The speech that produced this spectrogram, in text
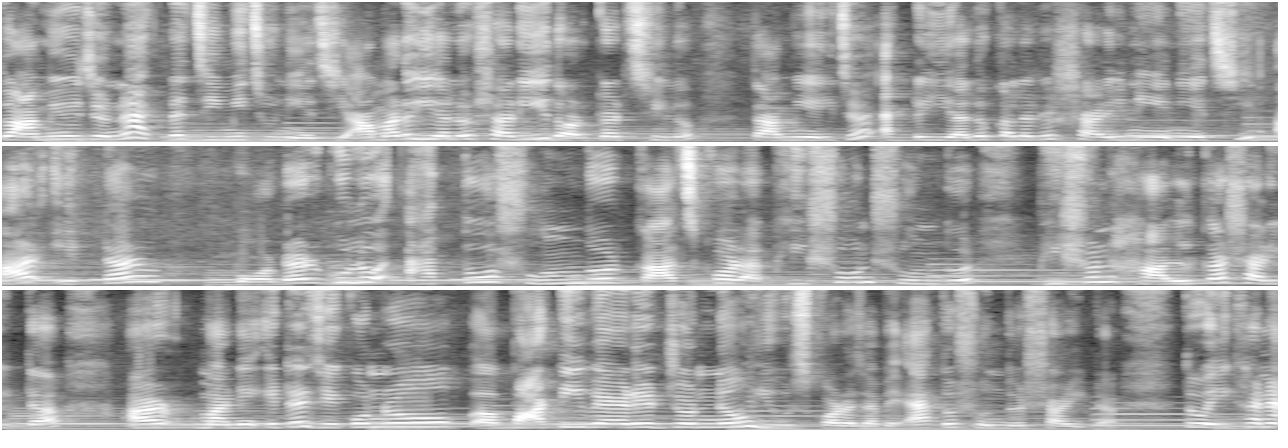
তো আমি ওই জন্য একটা জিমিচু নিয়েছি। আমারও ইয়েলো শাড়িই দরকার ছিল, তো আমি এই যে একটা ইয়েলো কালারের শাড়ি নিয়ে নিয়েছি। আর এটার বর্ডারগুলো এত সুন্দর কাজ করা, ভীষণ সুন্দর, ভীষণ হালকা শাড়িটা। আর মানে এটা যে কোনো পার্টি ওয়্যারের জন্যও ইউজ করা যাবে, এত সুন্দর শাড়িটা। তো এখানে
